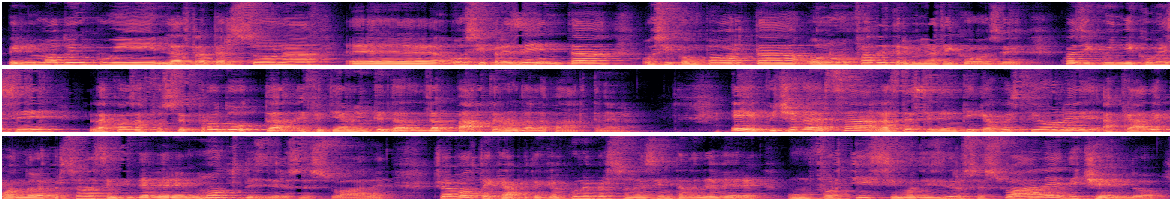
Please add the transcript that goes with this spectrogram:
per il modo in cui l'altra persona eh, o si presenta o si comporta o non fa determinate cose. Quasi quindi come se la cosa fosse prodotta effettivamente dal, dal partner o dalla partner. E viceversa la stessa identica questione accade quando la persona sente di avere molto desiderio sessuale. Cioè a volte capita che alcune persone sentano di avere un fortissimo desiderio sessuale dicendo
